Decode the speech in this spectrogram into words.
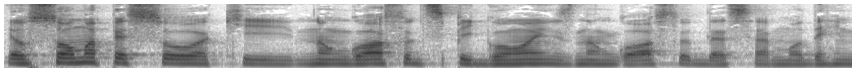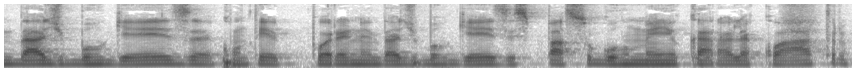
Eu sou uma pessoa que não gosto de espigões, não gosto dessa modernidade burguesa, contemporaneidade burguesa, espaço gourmet o caralho a quatro.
